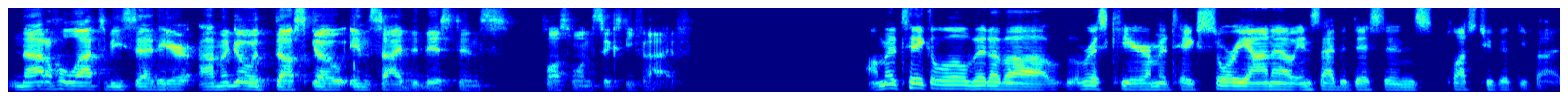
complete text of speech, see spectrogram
Not a whole lot to be said here. I'm gonna go with Dusko inside the distance plus 165. I'm going to take a little bit of a risk here. I'm going to take Soriano inside the distance plus 255.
